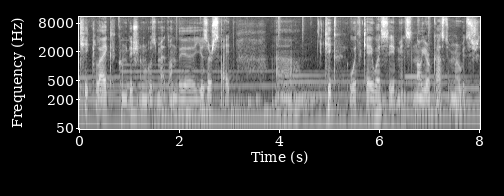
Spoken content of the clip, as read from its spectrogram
KYC like condition was met on the user side. Um, KYC with KYC means know your customer, which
